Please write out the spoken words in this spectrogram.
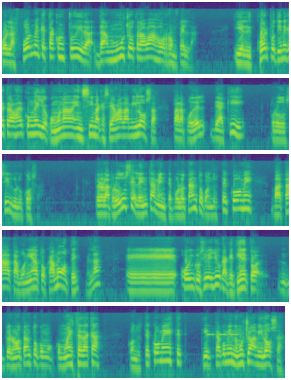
por la forma en que está construida, da mucho trabajo romperla. Y el cuerpo tiene que trabajar con ello, con una enzima que se llama la amilosa, para poder de aquí producir glucosa. Pero la produce lentamente, por lo tanto, cuando usted come batata, boniato, camote, ¿verdad? Eh, o inclusive yuca, que tiene, pero no tanto como, como este de acá. Cuando usted come este, está comiendo mucha amilosa.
